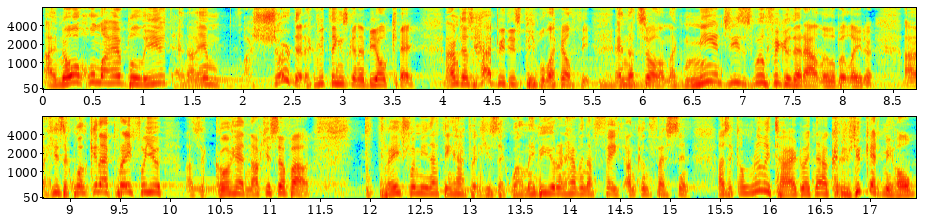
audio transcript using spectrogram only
I know whom I have believed and I am assured that everything's gonna be okay. I'm just happy these people are healthy and that's all. I'm like, me and Jesus, we'll figure that out a little bit later. Uh, he's like, well, can I pray for you? I was like, go ahead, knock yourself out. Prayed for me, nothing happened. He's like, well, maybe you don't have enough faith, unconfessed sin. I was like, I'm really tired right now. Could you get me home?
